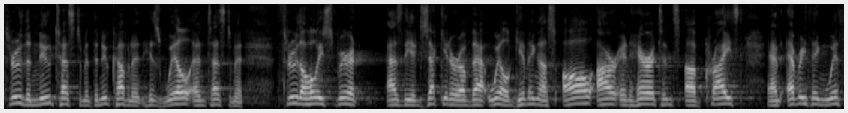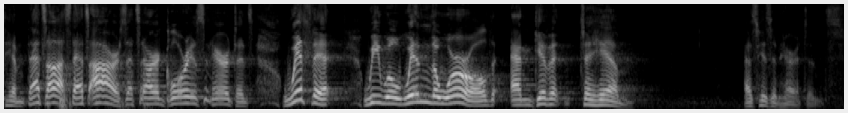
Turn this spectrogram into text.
through the New Testament, the New Covenant, His will and testament, through the Holy Spirit as the executor of that will, giving us all our inheritance of Christ and everything with him. That's us, that's ours, that's our glorious inheritance. With it, we will win the world and give it to him as his inheritance.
